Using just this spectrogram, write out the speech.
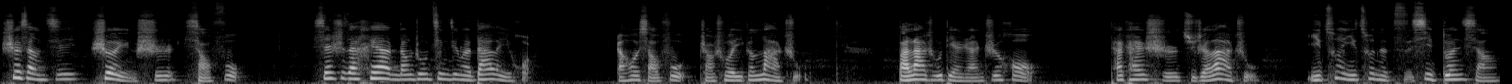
摄像机、摄影师小付，先是在黑暗当中静静的待了一会儿，然后小付找出了一根蜡烛，把蜡烛点燃之后，他开始举着蜡烛，一寸一寸的仔细端详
